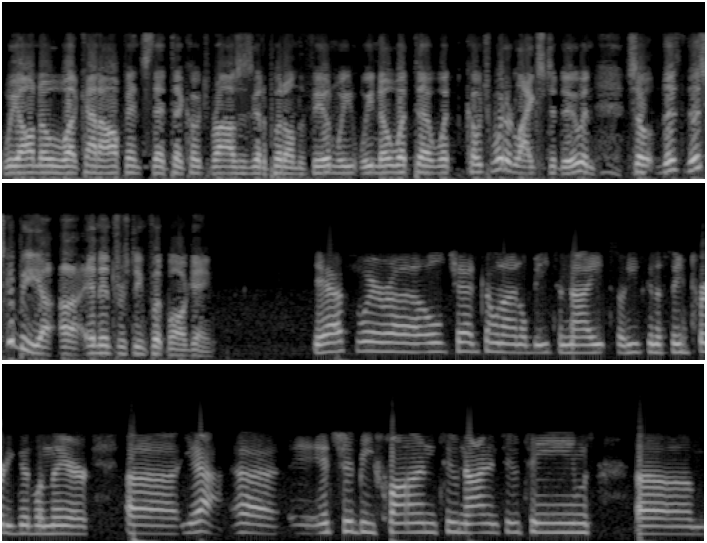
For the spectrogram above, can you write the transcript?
we all know what kind of offense that uh, Coach Briles is going to put on the field. We we know what uh, what Coach Woodard likes to do, and so this this could be a, an interesting football game. Yeah, that's where uh, old Chad Conine will be tonight, so he's going to see a pretty good one there. Uh, yeah, uh, it should be fun. Two nine and two teams, um,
